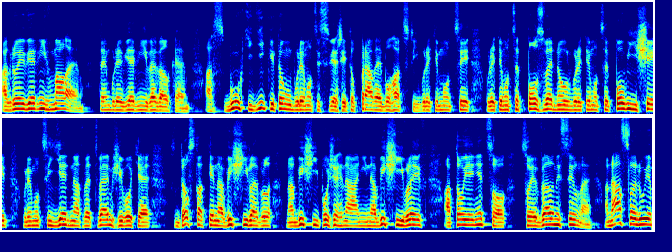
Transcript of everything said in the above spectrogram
A kdo je věrný v malém, ten bude věrný ve velkém. A Bůh ti díky tomu bude moci svěřit to pravé bohatství. Bude tě moci, bude tě moci pozvednout, bude tě moci povýšit, bude moci jednat ve tvém životě, dostat tě na vyšší level, na vyšší požehnání, na vyšší vliv a to je něco, co je velmi silné. A následuje,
